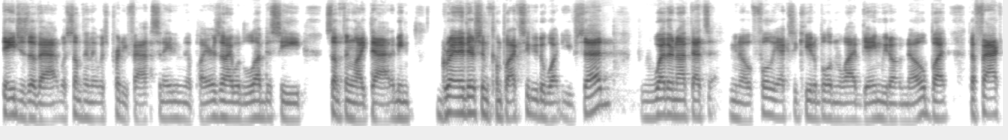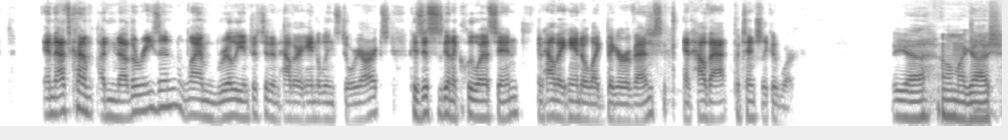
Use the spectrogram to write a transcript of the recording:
stages of that was something that was pretty fascinating to players and i would love to see something like that. I mean granted there's some complexity to what you've said. Whether or not that's you know fully executable in the live game we don't know but the fact and that's kind of another reason why i'm really interested in how they're handling story arcs because this is going to clue us in and how they handle like bigger events and how that potentially could work yeah. Oh my gosh.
